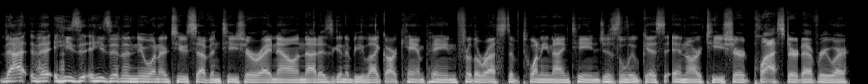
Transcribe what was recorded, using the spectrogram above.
That, that he's he's in a new 1027 t-shirt right now and that is going to be like our campaign for the rest of 2019 just Lukas in our t-shirt plastered everywhere.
